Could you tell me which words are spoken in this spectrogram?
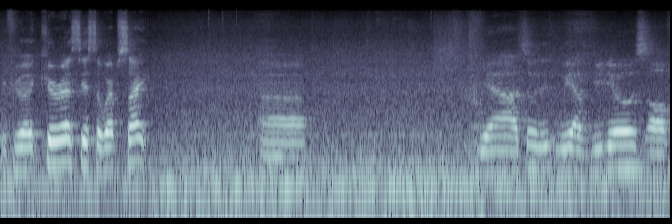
if you're curious, here's the website. Uh, yeah, so we have videos of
